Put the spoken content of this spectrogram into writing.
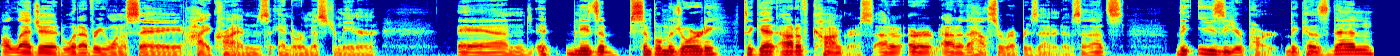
alleged, whatever you want to say, high crimes and or misdemeanor. And it needs a simple majority to get out of Congress, out of or out of the House of Representatives, and that's the easier part because then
